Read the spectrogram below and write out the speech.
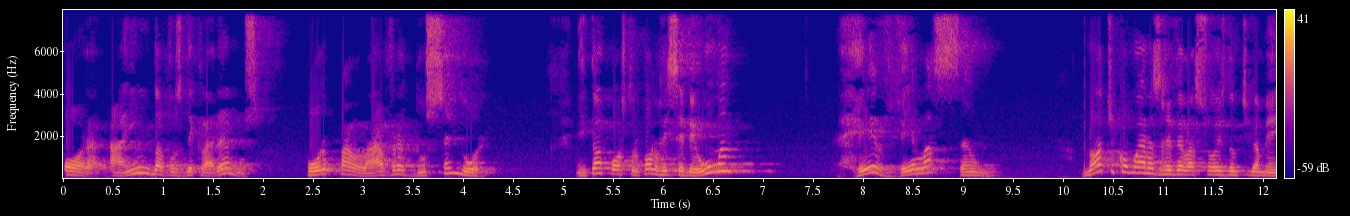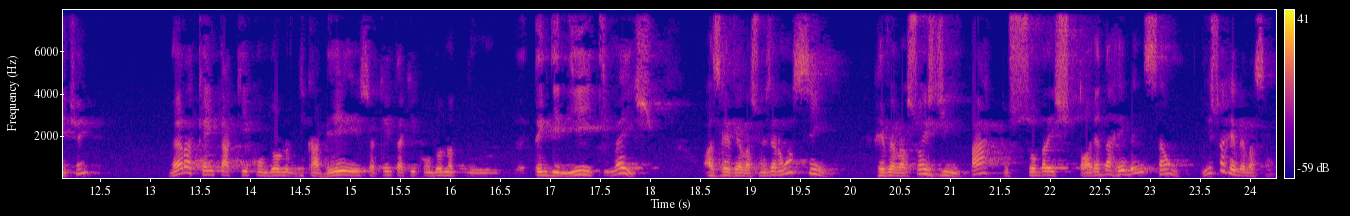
Ora, ainda vos declaramos por palavra do Senhor. Então o apóstolo Paulo recebeu uma revelação. Note como eram as revelações de antigamente, hein? Não era quem está aqui com dor de cabeça, quem está aqui com dor na tendinite, não é isso. As revelações eram assim. Revelações de impacto sobre a história da redenção. Isso é revelação.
